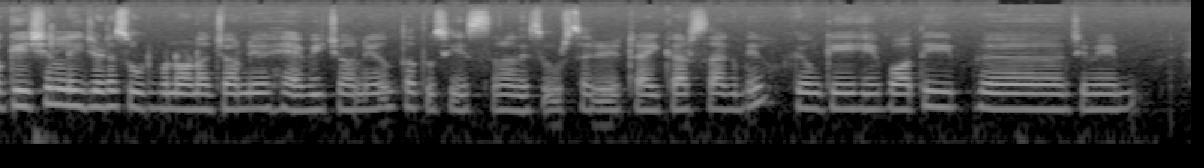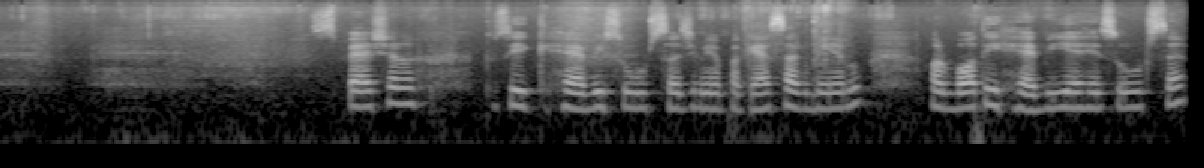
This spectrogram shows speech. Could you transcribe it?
ਓਕੇਸ਼ਨ ਲਈ ਜਿਹੜਾ ਸੂਟ ਬਣਾਉਣਾ ਚਾਹੁੰਦੇ ਹੋ ਹੈਵੀ ਚਾਹੁੰਦੇ ਹੋ, ਤਾਂ ਤੁਸੀਂ ਇਸ ਤਰ੍ਹਾਂ ਦੇ ਸੂਟਸ ਆ ਜਿਹੜੇ ਟਰਾਈ ਕਰ ਸਕਦੇ ਹੋ। ਕਿਉਂਕਿ ਇਹ ਬਹੁਤ ਹੀ ਜਿਵੇਂ ਸਪੈਸ਼ਲ ਤੁਸੀਂ ਇੱਕ ਹੈਵੀ ਸੂਟਸ ਆ, ਜਿਵੇਂ ਆਪਾਂ ਕਹਿ ਸਕਦੇ ਹਾਂ ਇਹਨੂੰ, ਔਰ ਬਹੁਤ ਹੀ ਹੈਵੀ ਹੈ ਇਹ ਸੂਟਸ ਹੈ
